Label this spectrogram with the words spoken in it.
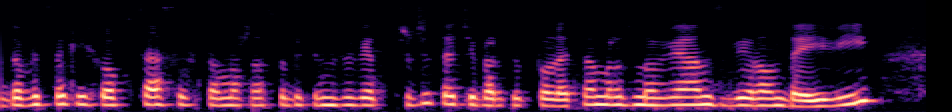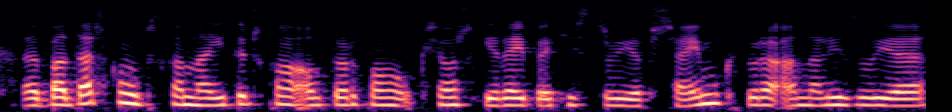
do wysokich obcasów to można sobie ten wywiad przeczytać i bardzo polecam. Rozmawiałam z Wiolą Davy, badaczką i psychoanalityczką, autorką książki Rape a History of Shame, która analizuje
